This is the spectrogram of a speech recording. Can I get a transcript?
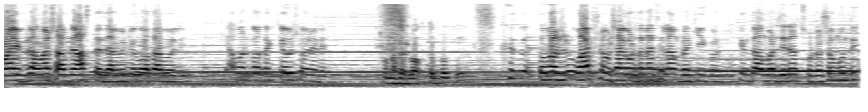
ওয়াইফ আমার সামনে আসতে যান আমি একটু কথা বলি। আমার কথা কেউ শোনে না। ওনাদের বক্তব্য কি? তোমার ওয়াইফ সংসার করতে না ছিল আমরা কি করব? কিন্তু আমার যেটা ছোট সম্বন্ধী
